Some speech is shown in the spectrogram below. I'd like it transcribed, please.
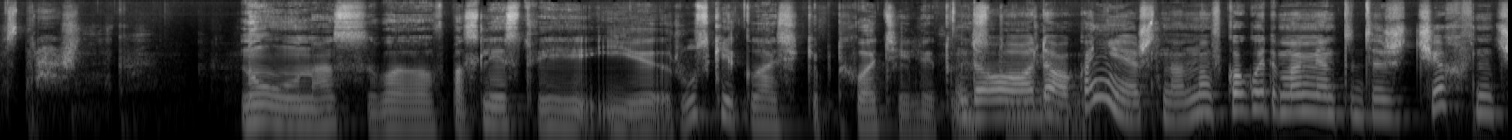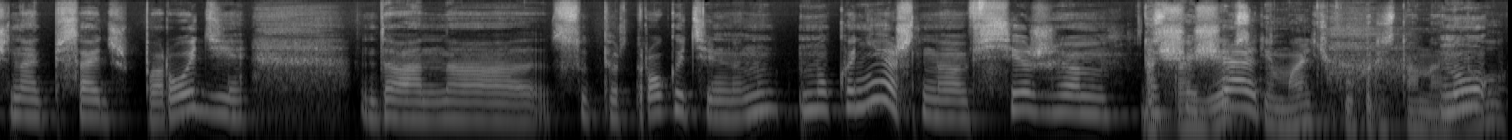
Страшно. Ну, у нас впоследствии и русские классики подхватили эту да, историю. Да, конечно. Ну, в какой-то момент даже Чехов начинает писать же пародии, да, на супер трогательно. Ну, ну, конечно, все же Достоевский, ощущают... мальчик у Христа на Ну,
